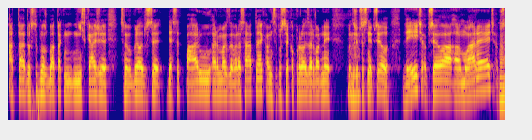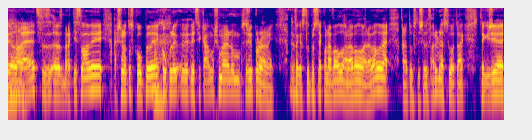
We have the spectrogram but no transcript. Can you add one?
a ta dostupnost byla tak nízká, že jsme objednali prostě 10 párů Air Max 90 a oni se prostě jako prodali za dva dny, protože mm-hmm. přesně přijel Vič a přijela Mojareč a přijel Aha. Vec z, z, Bratislavy a všechno to skoupili, koupili věci kámošům a jenom se vyprodaný. A tak se to prostě jako navaluje a navaluje a navaluje a na to uslyšeli v Adidasu a tak. Takže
